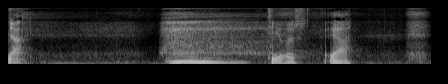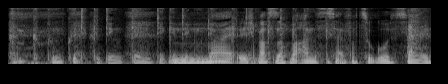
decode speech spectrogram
Ja. Tierisch. Ja. Nein, ich mach's nochmal an, es ist einfach zu gut, sorry.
